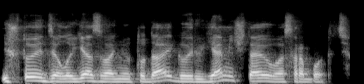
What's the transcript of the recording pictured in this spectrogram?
И что я делаю? Я звоню туда и говорю, я мечтаю у вас работать.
